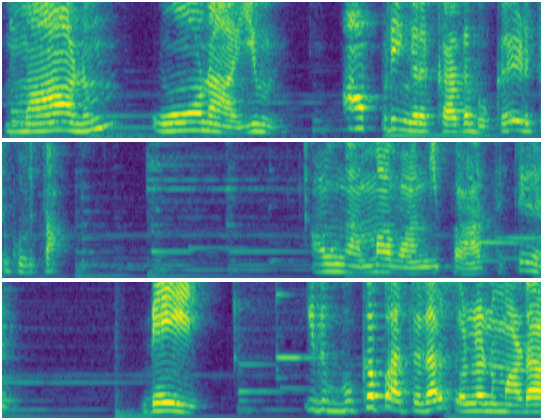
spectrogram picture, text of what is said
மானும் ஓனாயும் அப்படிங்கிற கதை புக்கை எடுத்து கொடுத்தான். அவங்க அம்மா வாங்கி பார்த்துட்டு டேய் இது புக்கை பார்த்ததா சொல்லணுமாடா?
